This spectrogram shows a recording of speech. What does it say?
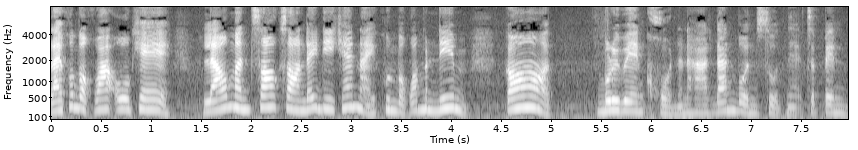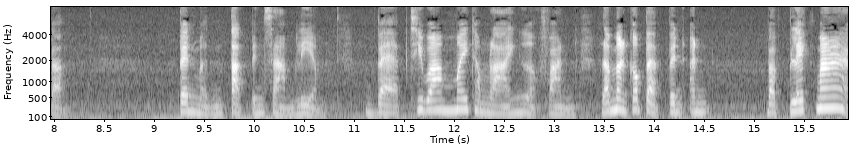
หลายคนบอกว่าโอเค แล้วมันซอกซอนได้ดีแค่ไหนคุณบอกว่ามันนิ่ม ก็บริเวณขนนะคะ ด้านบนสุดเนี่ยจะเป็นแบบเป็นเหมือนตัดเป็นสามเหลี่ยม แบบที่ว่าไม่ทำร้ายเหงือกฟัน แล้วมันก็แบบเป็นอันแบบเล็กมาก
